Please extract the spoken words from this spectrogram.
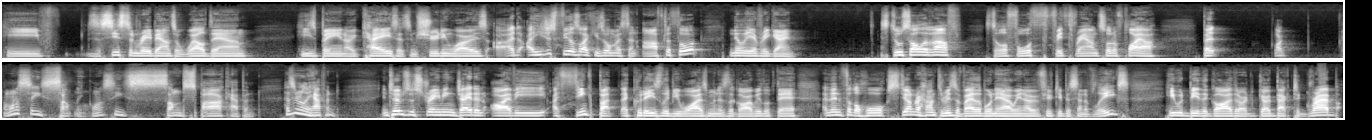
He his assists and rebounds are well down. He's been okay. He's had some shooting woes. I, I, he just feels like he's almost an afterthought nearly every game. Still solid enough. Still a fourth, fifth round sort of player. But like, I want to see something. I want to see some spark happen. Hasn't really happened. In terms of streaming, Jaden Ivey, I think, but that could easily be Wiseman as the guy we look there. And then for the Hawks, DeAndre Hunter is available now in over 50% of leagues. He would be the guy that I'd go back to grab.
